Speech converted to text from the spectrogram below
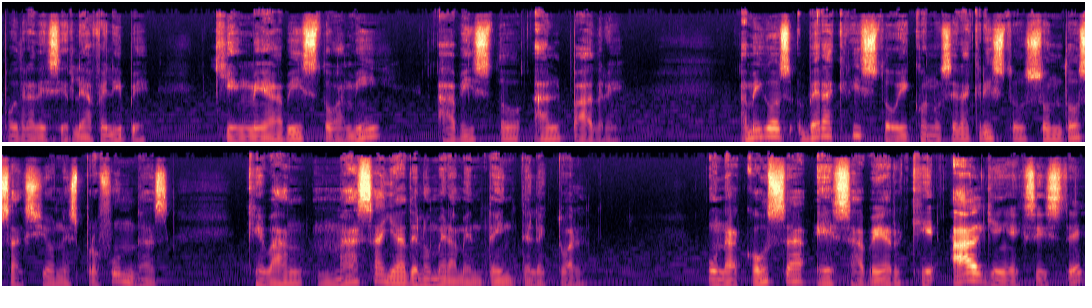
podrá decirle a Felipe, quien me ha visto a mí, ha visto al Padre. Amigos, ver a Cristo y conocer a Cristo son dos acciones profundas que van más allá de lo meramente intelectual. Una cosa es saber que alguien existe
